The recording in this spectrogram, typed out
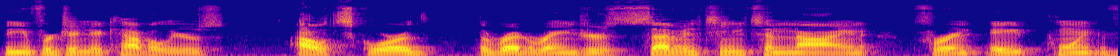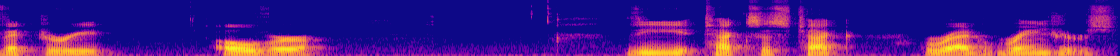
the Virginia Cavaliers outscored the Red Rangers 17 to 9 for an 8-point victory over the Texas Tech Red Rangers.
